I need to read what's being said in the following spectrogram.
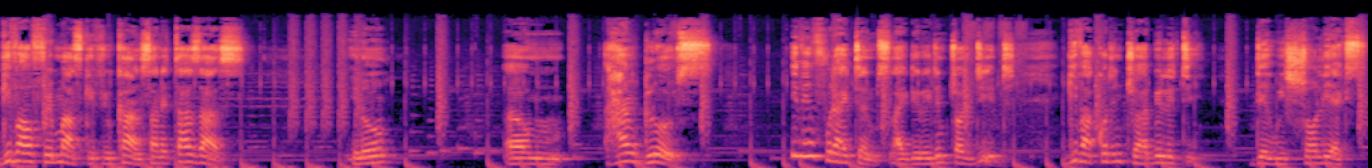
Give out free masks if you can, sanitizers, you know, um, hand gloves, even food items like the Redeemed Church did. Give according to your ability. They will surely ex-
